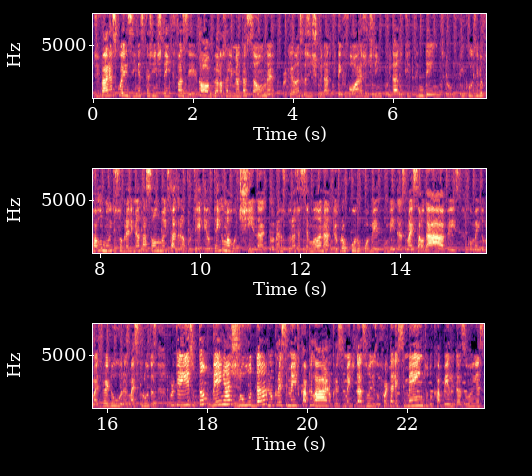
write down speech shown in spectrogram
de várias coisinhas que a gente tem que fazer. Óbvio, a nossa alimentação, né? Porque antes da gente cuidar do que tem fora, a gente tem que cuidar do que tem dentro. Inclusive, eu falo muito sobre alimentação no meu Instagram, porque eu tenho uma rotina, pelo menos durante a semana, eu procuro comer comidas mais saudáveis, comendo mais verduras, mais frutas, porque isso também ajuda no crescimento capilar, no crescimento das unhas, no fortalecimento do cabelo e das unhas.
